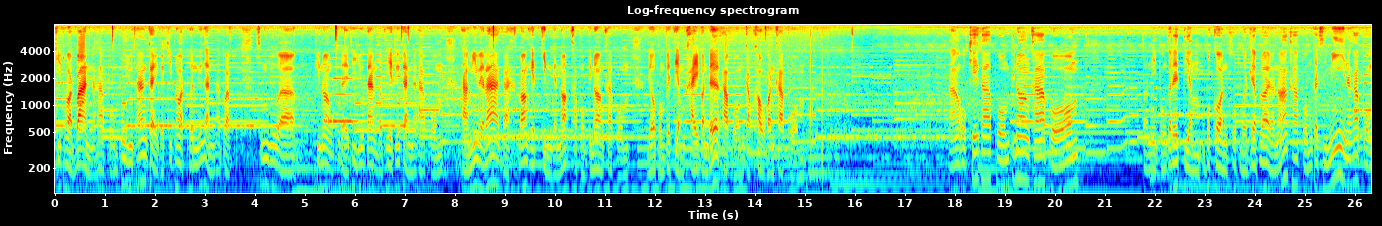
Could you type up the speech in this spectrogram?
คิดฮอดบ้านนะครับ ผมผู้อยู่ทางไก่ก็คิดฮอดเพลินคือกันครับครับซุ่มอยู่อ่อพี่น้องผู้ใดที่อยู่ต่างประเทศคือกันนะครับผมถามมีเวลาก็ลองเฮ็ดกินกันเนาะครับผมพี่น้องครับผม เดี๋ยวผมไปเตรียมไข่ก่อนเด้อครับผมกับเข้าก่อนครับผม อ่าโอเคครับผมพี่น้องครับผม ตอนนี้ผมก็ได้เตรียมอุปกรณ์ครบหมดเรียบร้อยแล้วนะครับผมกระซิมีนะครับผม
